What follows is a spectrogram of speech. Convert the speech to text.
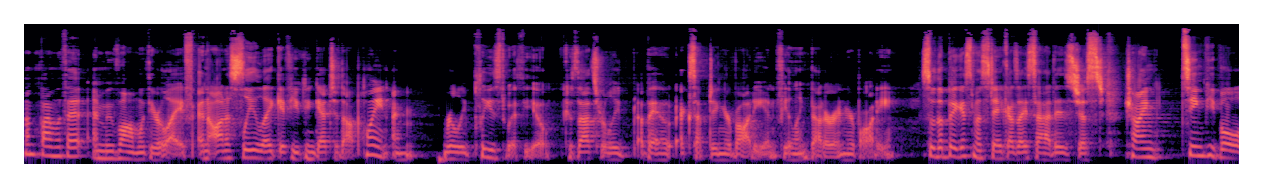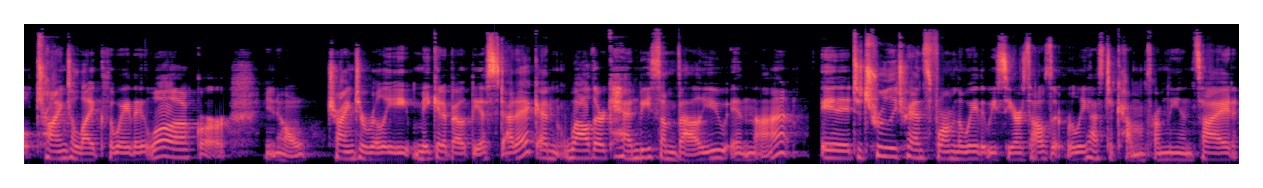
I'm fine with it and move on with your life. And honestly, like if you can get to that point, I'm really pleased with you because that's really about accepting your body and feeling better in your body. So the biggest mistake, as I said, is just trying, seeing people trying to like the way they look or, you know, trying to really make it about the aesthetic. And while there can be some value in that, it, to truly transform the way that we see ourselves, it really has to come from the inside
